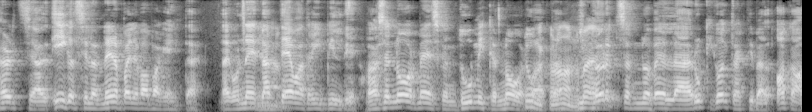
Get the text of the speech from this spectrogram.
Hertz ja Eaglesil on, neil on palju vabaagente. nagu need, nad teevad rebuild'i, aga see on noor meeskond, tuumik on noor. Hertz on veel äh, rookie contract'i peal, aga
